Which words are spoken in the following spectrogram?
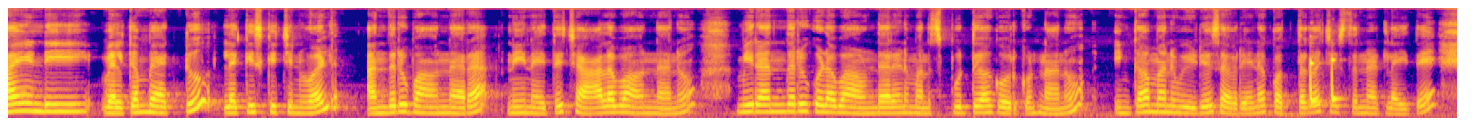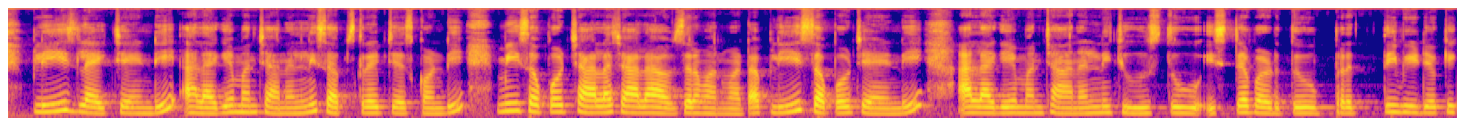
హాయ్ అండి. Welcome back to lucky's kitchen world. అందరూ బాగున్నారా? నేనైతే చాలా బాగున్నాను. మీరందరూ కూడా బాగుండాలని మనస్ఫూర్తిగా కోరుకుంటున్నాను. ఇంకా మన వీడియోస్ ఎవరైనా కొత్తగా చూస్తున్నట్లయితే ప్లీజ్ లైక్ చేయండి. అలాగే మన ఛానల్ని సబ్స్క్రైబ్ చేసుకోండి. మీ సపోర్ట్ చాలా చాలా అవసరం అనమాట ప్లీజ్ సపోర్ట్ చేయండి. అలాగే మన ఛానల్ని చూస్తూ ఇష్టపడుతూ ప్రతి వీడియోకి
